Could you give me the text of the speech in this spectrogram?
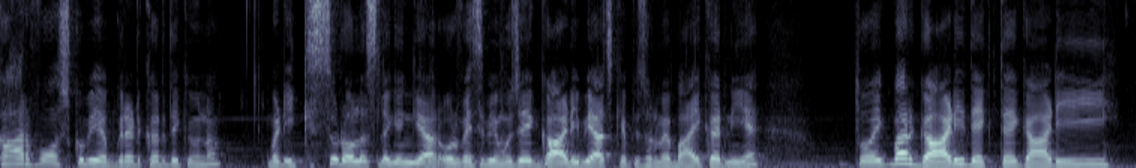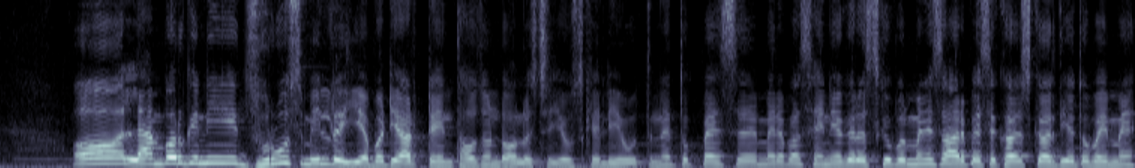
कार वॉश को भी अपग्रेड कर दे क्यों ना? बट इक्कीस सौ डॉलर्स लगेंगे यार। और वैसे भी मुझे एक गाड़ी भी आज के एपिसोड में बाय करनी है। तो एक बार गाड़ी देखते हैं गाड़ी लैम्बोर्गिनी झुरूस मिल रही है बट यार टेन थाउज़ेंड डॉलर्स चाहिए उसके लिए। उतने तो पैसे मेरे पास है नहीं। अगर इसके ऊपर मैंने सारे पैसे खर्च कर दिए तो भाई मैं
